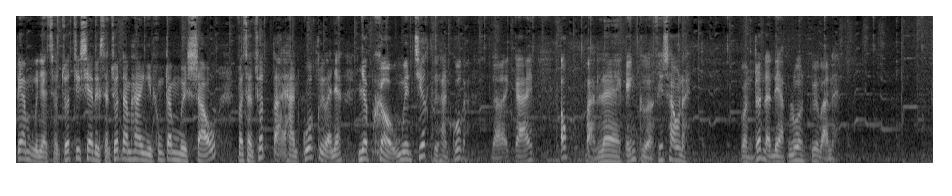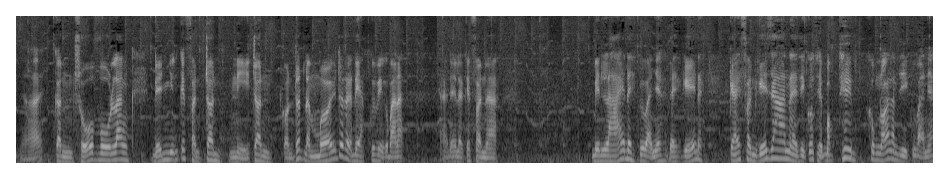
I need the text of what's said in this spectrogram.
Tem của nhà sản xuất, chiếc xe được sản xuất năm 2016 và sản xuất tại Hàn Quốc, quý bạn nhé. Nhập khẩu nguyên chiếc từ Hàn Quốc đấy, cái ốc bản lề cánh cửa phía sau này còn rất là đẹp luôn quý bạn này Đấy, cần số vô lăng đến những cái phần trần, nỉ trần còn rất là mới, rất là đẹp quý vị các bạn ạ. À, đây là cái phần à, bên lái đây quý bạn nhé, đây ghế này. Cái phần ghế da này thì có thể bọc thêm, không nói làm gì quý bạn nhé.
